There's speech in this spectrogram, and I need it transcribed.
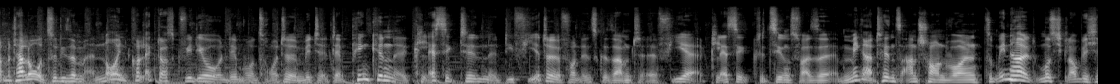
Damit hallo zu diesem neuen Collectors Video, in dem wir uns heute mit der pinken Classic Tin, die vierte von insgesamt äh, vier Classic bzw. Megatins anschauen wollen. Zum Inhalt muss ich glaube ich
